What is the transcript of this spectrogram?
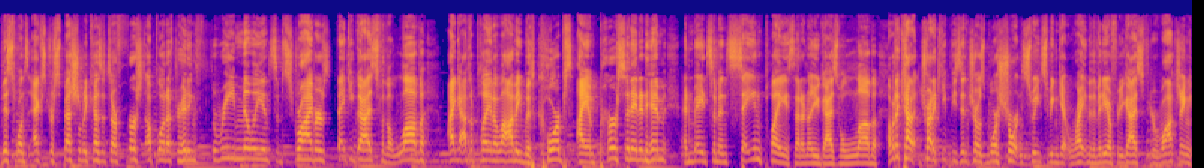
This one's extra special because it's our first upload after hitting 3 million subscribers. Thank you guys for the love. I got to play in a lobby with Corpse. I impersonated him and made some insane plays that I know you guys will love. I'm going to try to keep these intros more short and sweet so we can get right into the video for you guys. If you're watching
